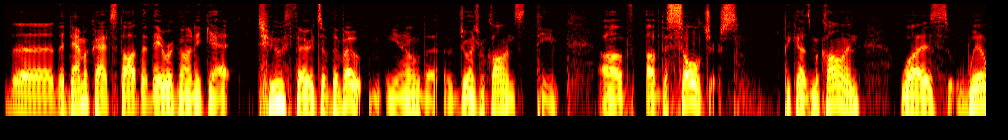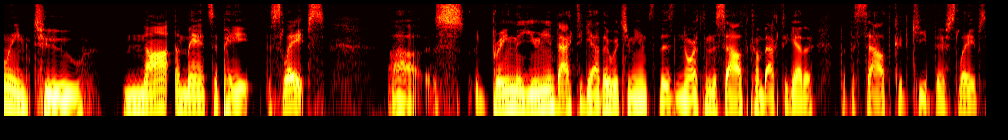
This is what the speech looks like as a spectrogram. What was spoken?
the the Democrats thought that they were going to get two thirds of the vote. You know, the George McClellan's team of of the soldiers, because McClellan was willing to not emancipate the slaves. Uh, bring the Union back together, which means the North and the South come back together, but the South could keep their slaves.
